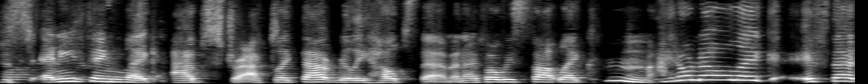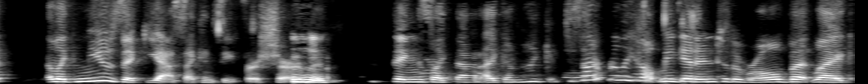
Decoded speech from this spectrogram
just anything like abstract like that really helps them. And I've always thought like, hmm, I don't know like if that like music, yes, I can see for sure. Mm-hmm. things like that, like I'm like, does that really help me get into the role? But like,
